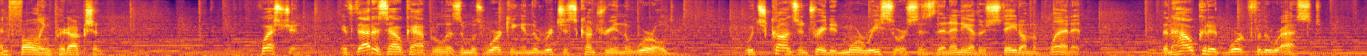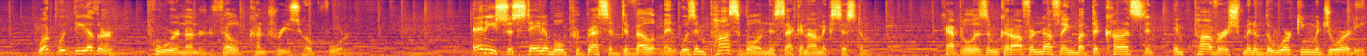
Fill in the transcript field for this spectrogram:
and falling production. Question If that is how capitalism was working in the richest country in the world, which concentrated more resources than any other state on the planet, then how could it work for the rest? What would the other poor and underdeveloped countries hope for? Any sustainable progressive development was impossible in this economic system. Capitalism could offer nothing but the constant impoverishment of the working majority,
